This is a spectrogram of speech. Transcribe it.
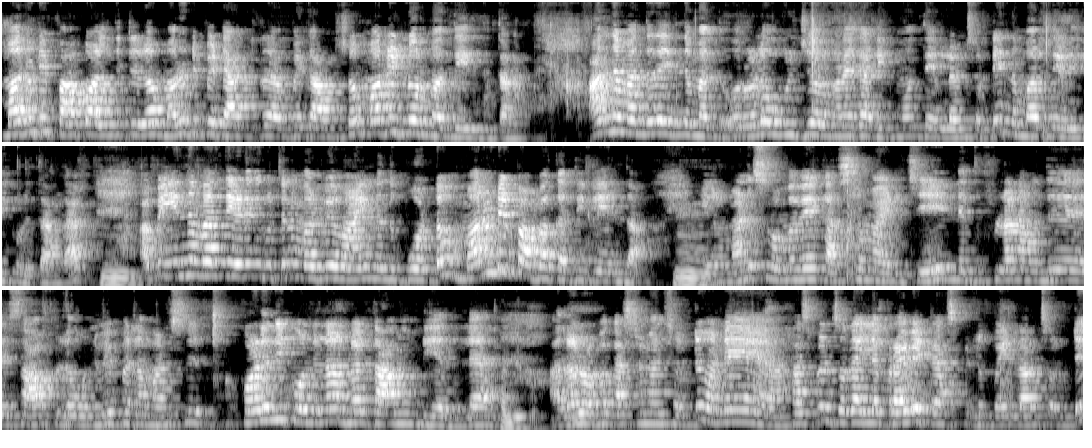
மறுபடியும் பாப்பா அழுந்துட்டு இருக்கா, மறுபடியும் போய் டாக்டர் போய் காமிச்சோம். மறுபடியும் இன்னொரு மருந்து எழுதி கொடுத்தாங்க. அந்த மருந்து தான் இந்த மருந்து ஒருவேளை உள்ஜோரம் எதாவது அடிக்குமோ தெரியலன்னு சொல்லிட்டு இந்த மருந்து எழுதி கொடுத்தாங்க. அப்ப இந்த மருந்து எழுதி கொடுத்தோன்னு மறுபடியும் வாங்கிட்டு வந்து போட்டோம். மறுபடியும் பாப்பா கத்திட்டே இருந்தா. ம். எங்களுக்கு மனசு ரொம்பவே கஷ்டமாயிடுச்சு. நேற்று ஃபுல்லா நான் வந்து சாப்பிடல ஒண்ணுமே பண்ணல. மனசு குழந்தைக்கு ஒண்ணுனா நம்மளால தாங்க முடியாதுல்ல. அதனால ரொம்ப கஷ்டமான்னு சொல்லிட்டு உடனே ஹஸ்பண்ட் சொன்னா இல்ல பிரைவேட் ஹாஸ்பிட்டல் போயிடலாம்னு சொல்லிட்டு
